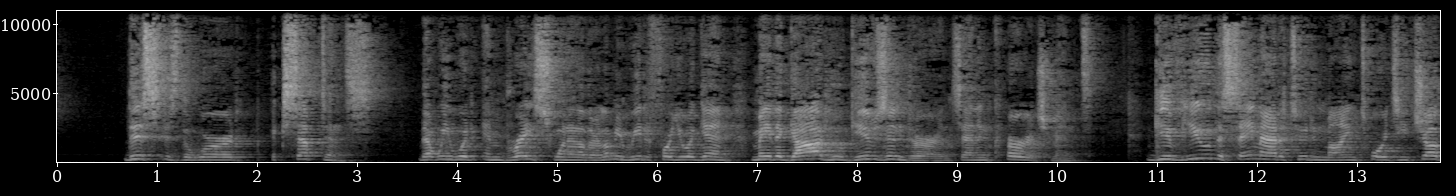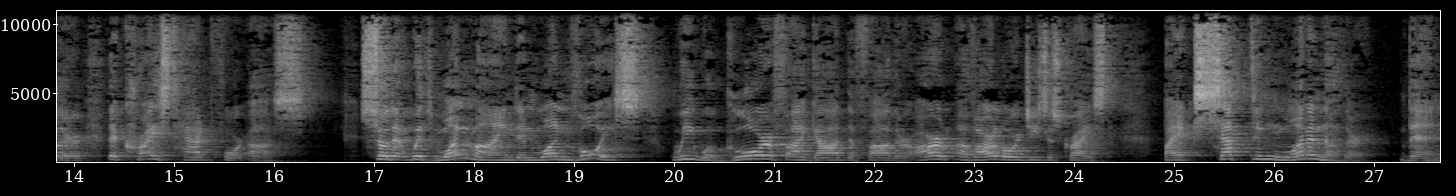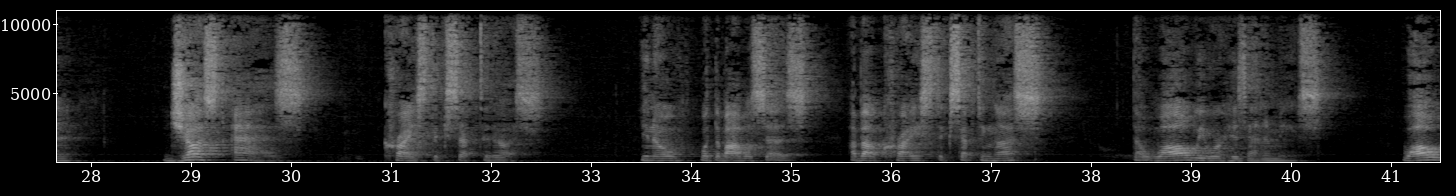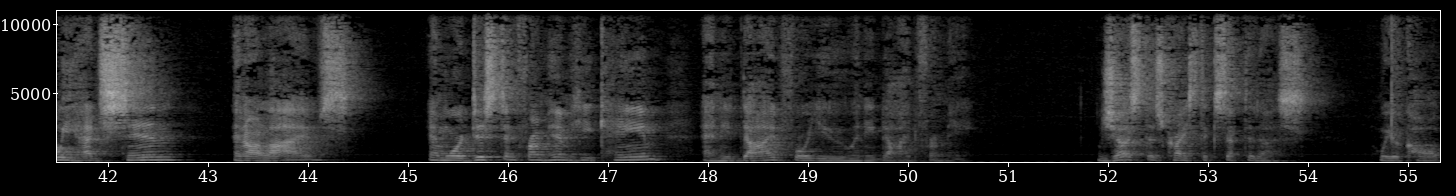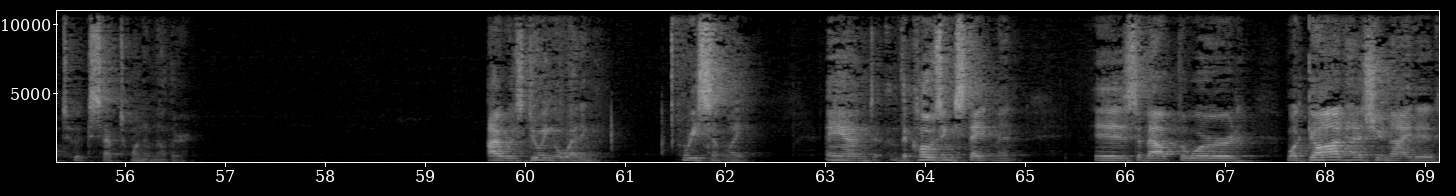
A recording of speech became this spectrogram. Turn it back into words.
This is the word acceptance, that we would embrace one another. Let me read it for you again. May the God who gives endurance and encouragement give you the same attitude and mind towards each other that Christ had for us, so that with one mind and one voice, we will glorify God the Father our, of our Lord Jesus Christ by accepting one another, then, just as Christ accepted us. You know what the Bible says about Christ accepting us? That while we were his enemies, while we had sin in our lives and were distant from him, he came and he died for you and he died for me. Just as Christ accepted us, we are called to accept one another. I was doing a wedding recently. And the closing statement is about the word, what God has united,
